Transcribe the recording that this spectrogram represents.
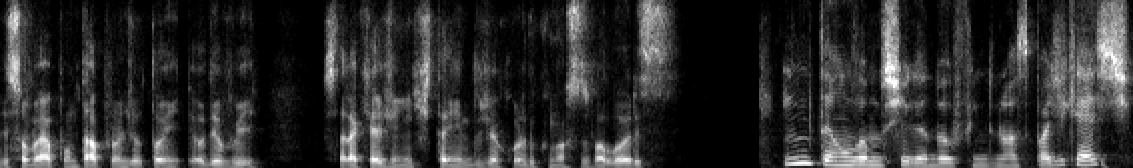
Ele só vai apontar para onde eu, tô, eu devo ir. Será que a gente está indo de acordo com nossos valores? Então vamos chegando ao fim do nosso podcast.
